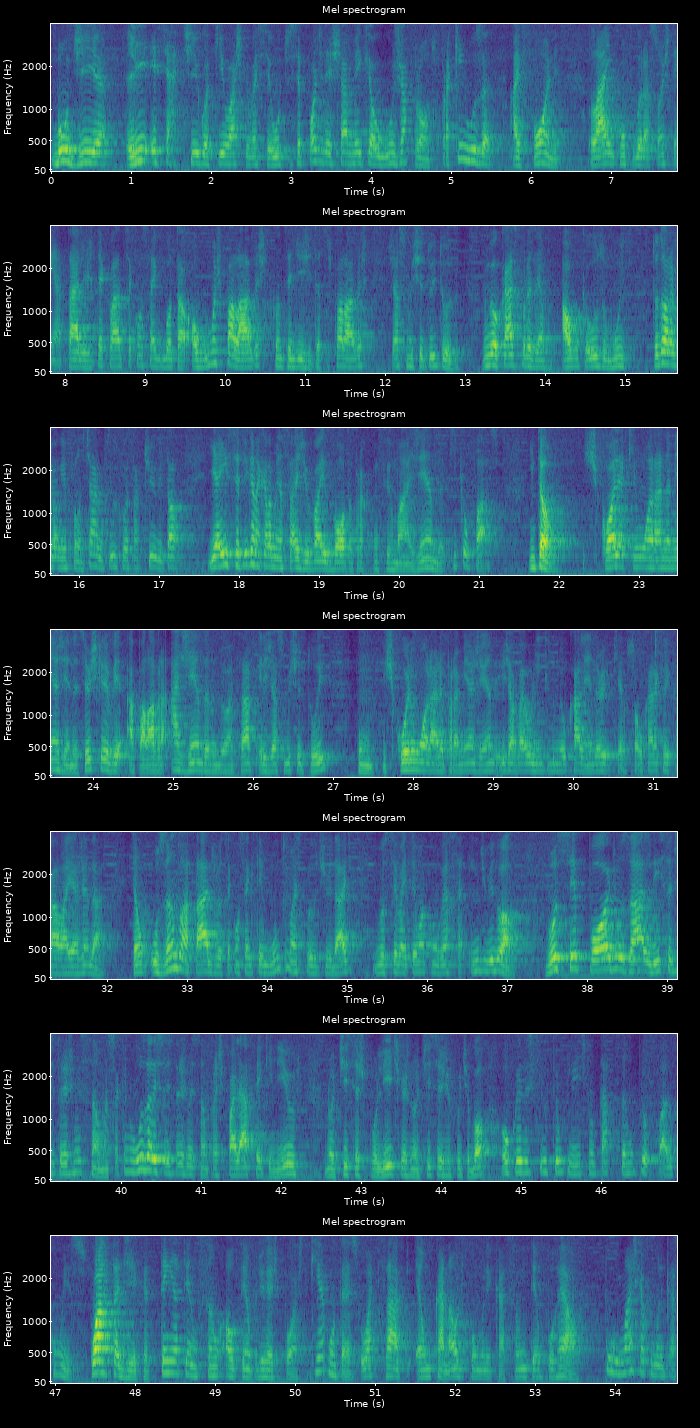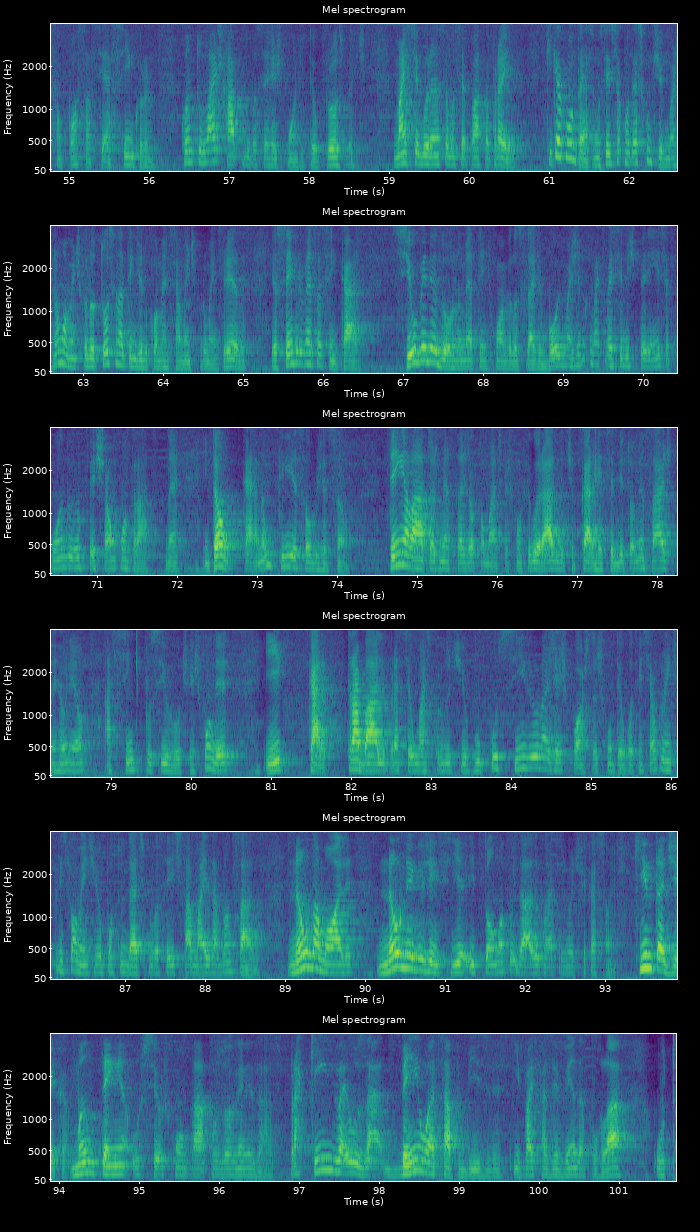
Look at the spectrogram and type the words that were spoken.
Bom dia, li esse artigo aqui, eu acho que vai ser útil. Você pode deixar meio que alguns já prontos. Para quem usa iPhone, lá em configurações tem atalhos de teclado, você consegue botar algumas palavras, que quando você digita essas palavras, já substitui tudo. No meu caso, por exemplo, algo que eu uso muito, toda hora vem alguém falando, Thiago, preciso conversar contigo e tal. E aí você fica naquela mensagem de vai e volta para confirmar a agenda, o que, que eu faço? Então, escolhe aqui um horário na minha agenda. Se eu escrever a palavra agenda no meu WhatsApp, ele já substitui com escolha um horário para minha agenda e já vai o link do meu calendar, que é só o cara clicar lá e agendar. Então, usando atalhos, você consegue ter muito mais produtividade e você vai ter uma conversa individual. Você pode usar a lista de transmissão, mas só que não usa a lista de transmissão para espalhar fake news, notícias políticas, notícias de futebol ou coisas que o teu cliente não está tão preocupado com isso. Quarta dica, tenha atenção ao tempo de resposta. O que acontece? O WhatsApp é um canal de comunicação em tempo real. Por mais que a comunicação possa ser assíncrona, quanto mais rápido você responde o teu prospect, mais segurança você passa para ele. O que, que acontece? Não sei se acontece contigo, mas normalmente quando eu estou sendo atendido comercialmente por uma empresa, eu sempre penso assim, cara, se o vendedor não me atende com uma velocidade boa, imagina como é que vai ser a minha experiência quando eu fechar um contrato, né? Então, cara, não cria essa objeção. Tenha lá as tuas mensagens automáticas configuradas, do tipo, cara, recebi tua mensagem, estou em reunião, assim que possível vou te responder. E, cara, trabalhe para ser o mais produtivo possível nas respostas com o teu potencial cliente, principalmente em oportunidades que você está mais avançado. Não dá mole, não negligencia e toma cuidado com essas notificações. Quinta dica, mantenha os seus contatos organizados. Para quem vai usar bem o WhatsApp Business e vai fazer venda por lá,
